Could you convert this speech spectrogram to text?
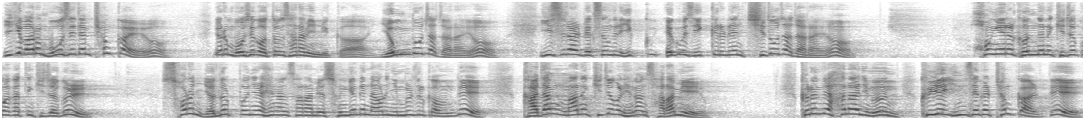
이게 바로 모세에 대한 평가예요. 여러분 모세가 어떤 사람입니까? 영도자잖아요. 이스라엘 백성들을 애굽에서 이끌어낸 지도자잖아요. 홍해를 건너는 기적과 같은 기적을 38번이나 행한 사람이 성경에 나오는 인물들 가운데 가장 많은 기적을 행한 사람이에요. 그런데 하나님은 그의 인생을 평가할 때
